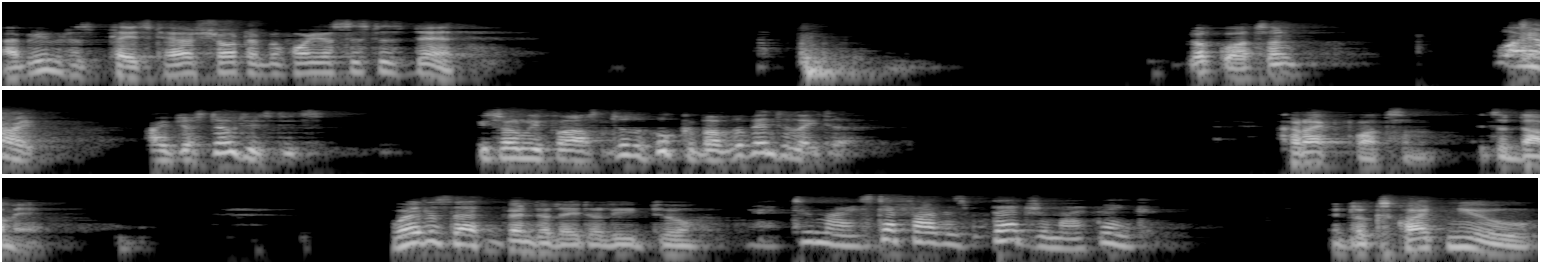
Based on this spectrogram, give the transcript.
I believe it was placed here shortly before your sister's death. Look, Watson. Why, I, I just noticed it's, it's only fastened to the hook above the ventilator. Correct, Watson. It's a dummy. Where does that ventilator lead to? To my stepfather's bedroom, I think. It looks quite new.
